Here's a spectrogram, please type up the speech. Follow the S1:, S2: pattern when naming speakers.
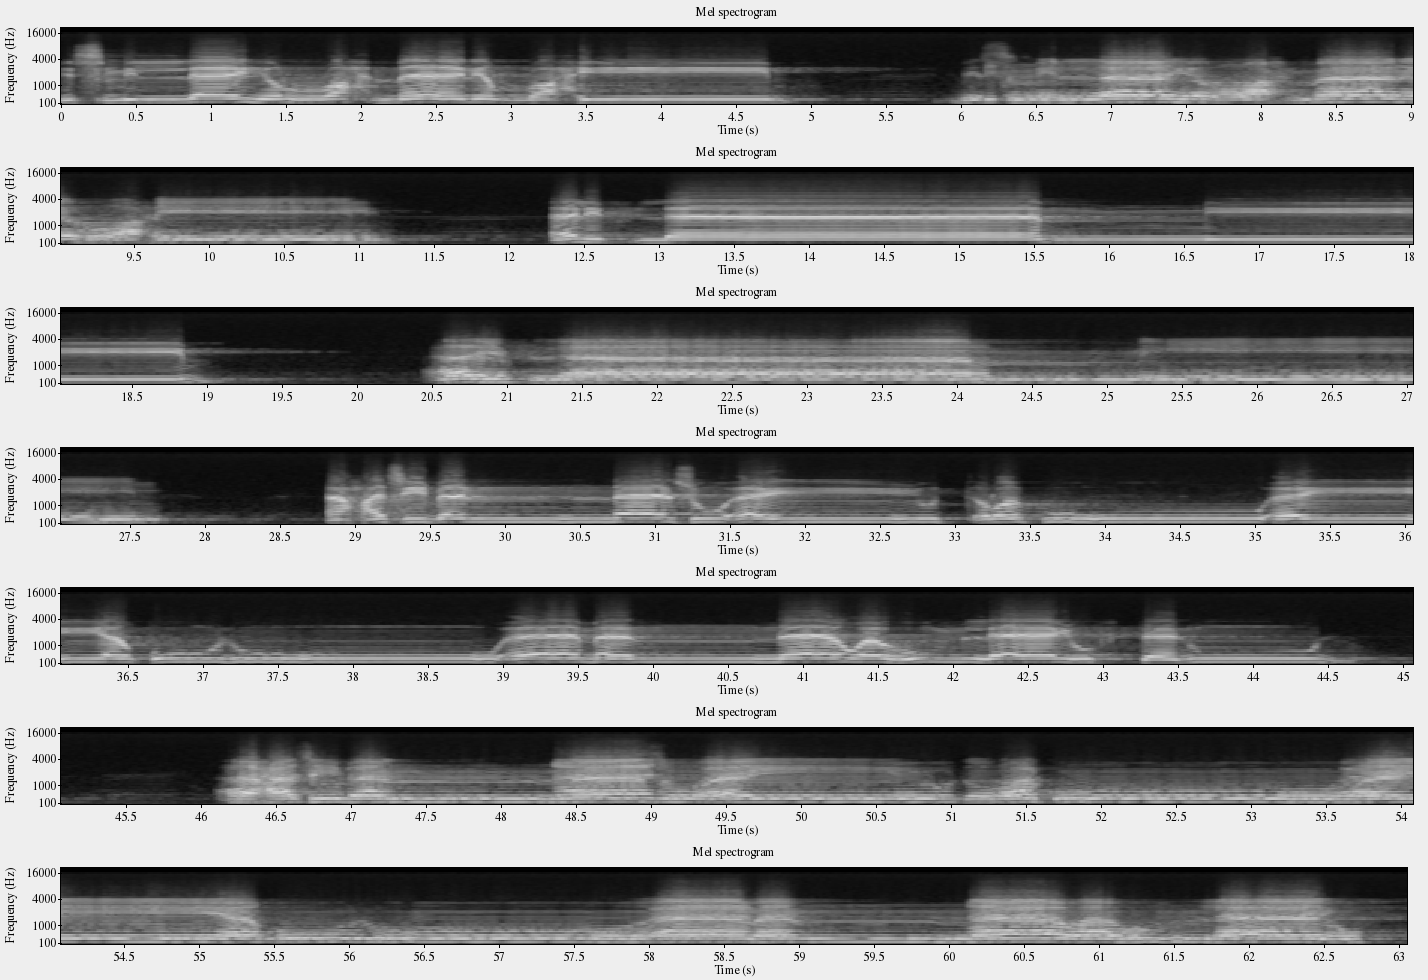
S1: بسم الله الرحمن الرحيم.
S2: بسم الله الرحمن الرحيم.
S1: ألف لام. أحسب الناس أن يتركوا أن يقولوا آمنا وهم لا يفتنون.
S2: أحسب الناس أن يتركوا أن يقولوا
